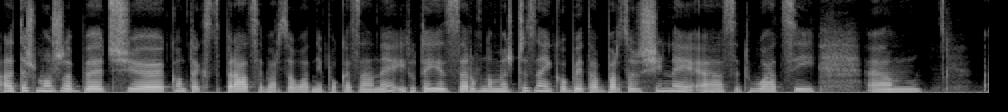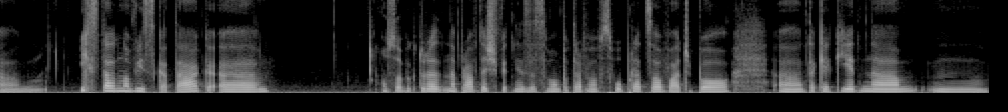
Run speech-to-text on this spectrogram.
ale też może być e, kontekst pracy bardzo ładnie pokazany i tutaj jest zarówno mężczyzna i kobieta w bardzo silnej e, sytuacji ich stanowiska, tak? E, osoby, które naprawdę świetnie ze sobą potrafią współpracować, bo e, tak jak jedna mm,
